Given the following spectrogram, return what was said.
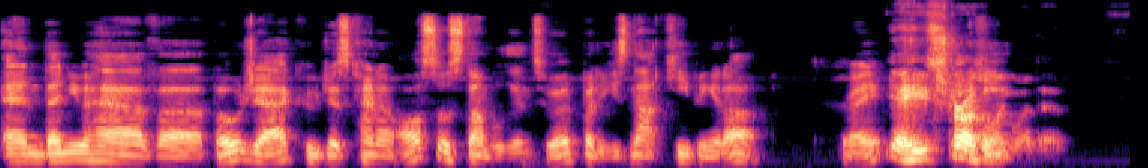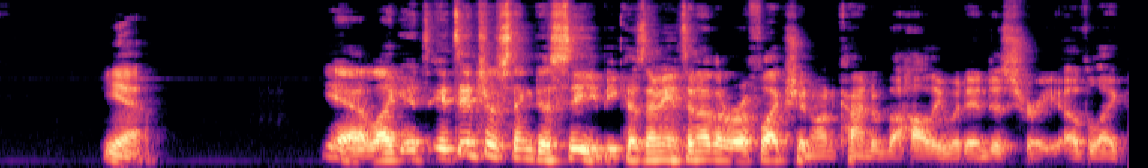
and then you have uh bojack who just kind of also stumbled into it but he's not keeping it up right Yeah, he's struggling with it. yeah Yeah, like it's it's interesting to see because I mean it's another reflection on kind of the Hollywood industry of like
